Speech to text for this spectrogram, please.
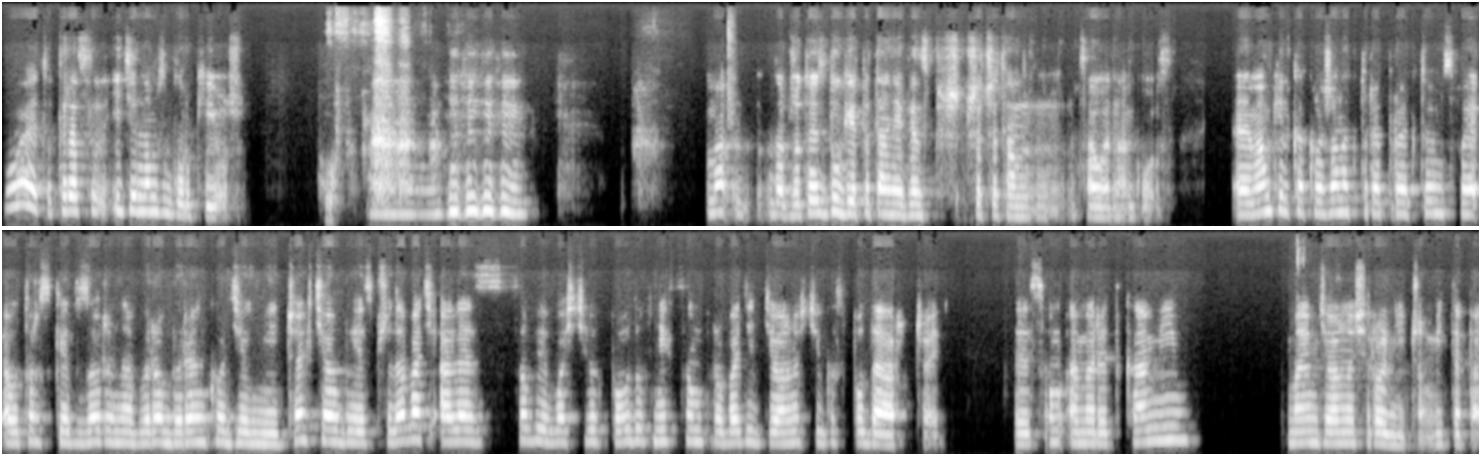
Ue, to teraz idzie nam z górki już. Dobrze, to jest długie pytanie, więc przeczytam całe na głos. E, mam kilka koleżanek, które projektują swoje autorskie wzory na wyroby rękodzielnicze. Chciałyby je sprzedawać, ale z sobie właściwych powodów nie chcą prowadzić działalności gospodarczej. E, są emerytkami, mają działalność rolniczą itp.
